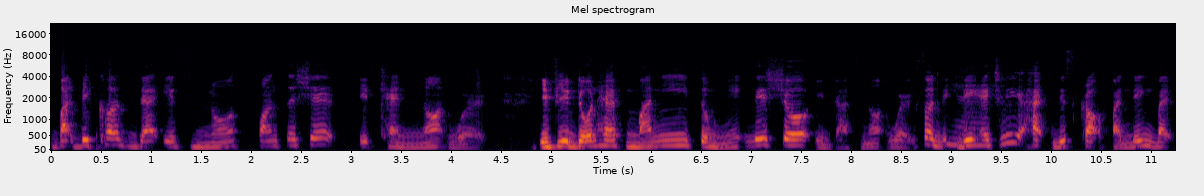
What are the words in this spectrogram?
But because there is no sponsorship, it cannot work. If you don't have money to make this show, it does not work. So th- they Yeah. actually had this crowdfunding, but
